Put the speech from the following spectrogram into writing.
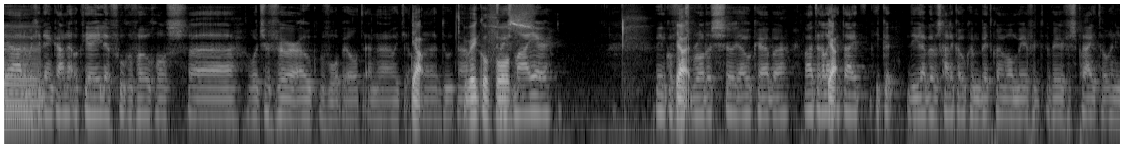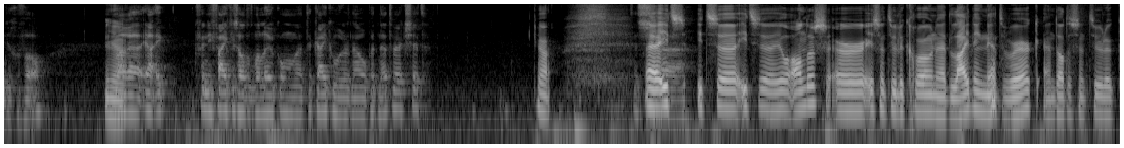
Ja, dan moet je Eh, denken aan ook die hele vroege vogels. eh, Roger Ver ook bijvoorbeeld. En eh hoe heet die Ja, andere doet nou? Winkelvos. Meyer. Winkelvos Ja. Brothers zul je ook hebben. Maar tegelijkertijd, die, die hebben waarschijnlijk ook hun bitcoin wel meer weer verspreid hoor, in ieder geval. Ja. Maar ja, ik, ik vind die feitjes altijd wel leuk om te kijken hoe het nou op het netwerk zit. Ja. Eh, eh, iets iets, eh, iets heel anders. Er is natuurlijk gewoon het Lightning Network. En dat is natuurlijk,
